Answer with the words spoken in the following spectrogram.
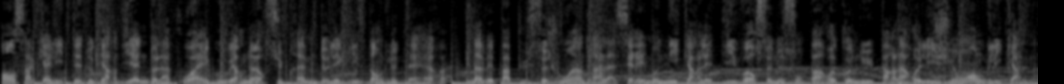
en sa qualité de gardienne de la foi et gouverneur suprême de l'Église d'Angleterre, n'avait pas pu se joindre à la cérémonie car les divorces ne sont pas reconnus par la religion anglicane.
